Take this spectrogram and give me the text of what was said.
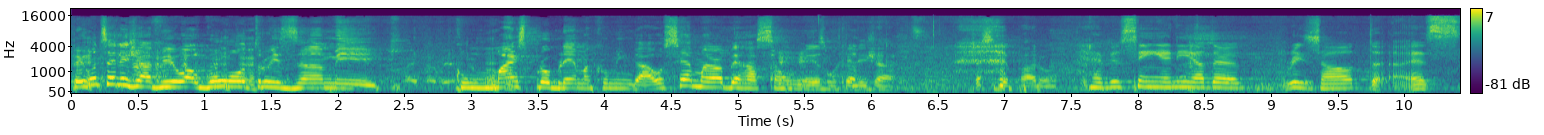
Pergunta se ele já viu algum outro exame com mais problema que o mingau. Ou se é a maior aberração mesmo que ele já, já se deparou. Have you seen any other result as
